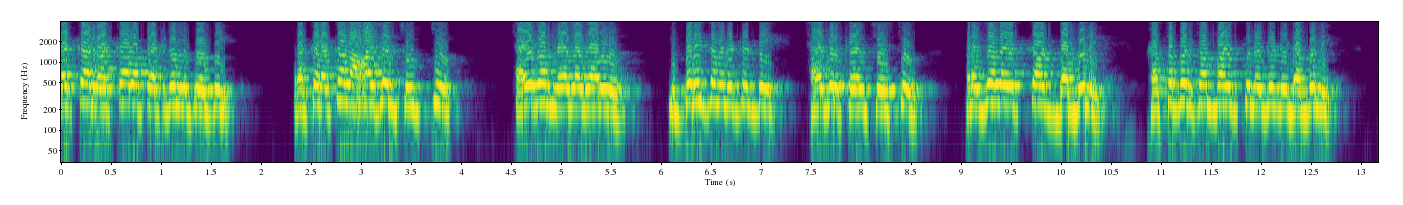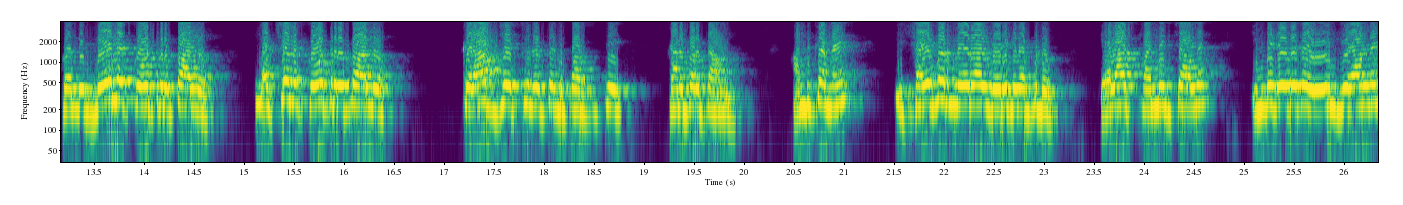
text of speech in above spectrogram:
రకరకాల ప్రకటనలతోటి రకరకాల ఆశలు చూపుతూ సైబర్ నేలగాళ్ళు విపరీతమైనటువంటి సైబర్ క్రైమ్ చేస్తూ ప్రజల యొక్క డబ్బుని కష్టపడి సంపాదించుకున్నటువంటి డబ్బుని కొన్ని వేల కోట్ల రూపాయలు లక్షల కోట్ల రూపాయలు క్రాప్ చేస్తున్నటువంటి పరిస్థితి కనపడతా ఉంది. అందుకనే ఈ సైబర్ నేరాలు జరిగినప్పుడు ఎలా స్పందించాలి? ఇమ్మీడియట్గా ఏం చేయాలి?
